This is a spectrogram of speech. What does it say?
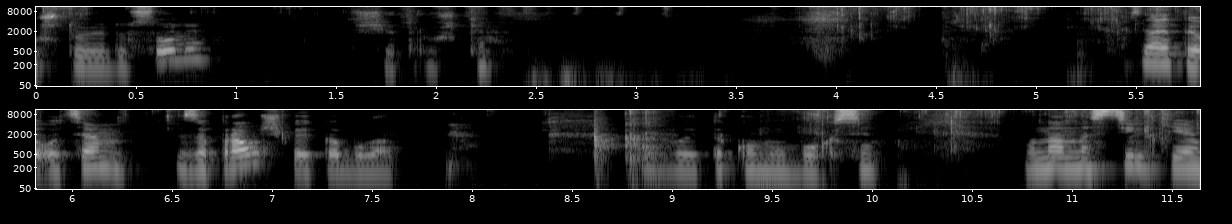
Куштую до солі ще трошки. Знаєте, оця заправочка, яка була в такому боксі, вона настільки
